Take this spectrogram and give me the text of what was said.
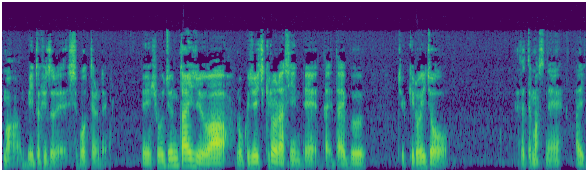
まあ、ビートフィットで絞ってるんで。で、標準体重は61キロらしいんで、だいだいぶ10キロ以上痩せてますね。はい。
